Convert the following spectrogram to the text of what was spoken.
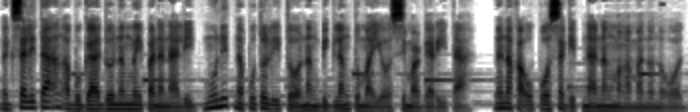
Nagsalita ang abogado ng may pananalig ngunit naputol ito nang biglang tumayo si Margarita na nakaupo sa gitna ng mga manonood.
